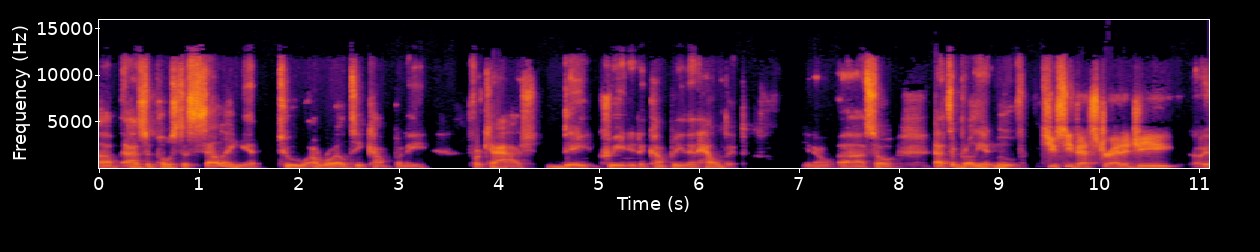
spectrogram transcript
uh, as opposed to selling it to a royalty company for cash. They created a company that held it you know uh, so that's a brilliant move do you see that strategy uh,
